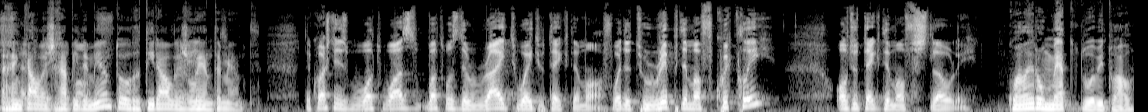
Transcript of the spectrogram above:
Arrancá-las rapidamente ou retirá-las lentamente? The question is what was what was the right way to take them off? Whether to rip them off quickly or to take them off slowly. Qual era o método habitual?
